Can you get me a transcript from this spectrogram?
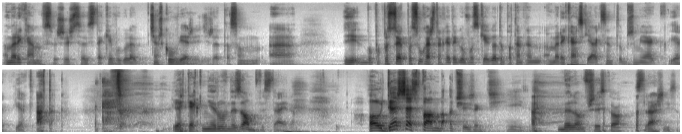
Amerykanów słyszysz, co jest takie w ogóle ciężko uwierzyć, że to są... Bo po prostu jak posłuchasz trochę tego włoskiego, to potem ten amerykański akcent to brzmi jak, jak, jak atak. jak, jak nierówny ząb wystaje tam. Oh, this is from... Czyli, że Jesus. Mylą wszystko, straszni są.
